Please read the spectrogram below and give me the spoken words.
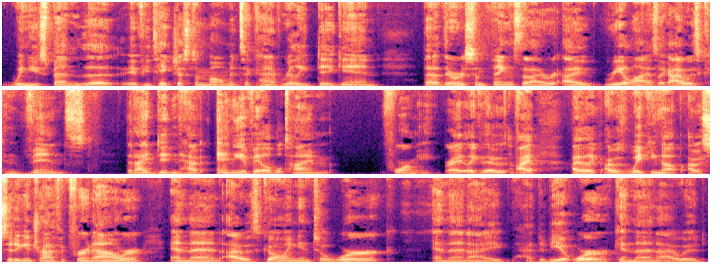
when you spend the if you take just a moment to kind of really dig in that there were some things that I, I realized like I was convinced that I didn't have any available time for me, right? Like that- I, I like, I was waking up, I was sitting in traffic for an hour and then I was going into work and then I had to be at work and then I would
